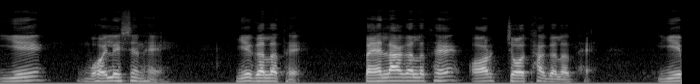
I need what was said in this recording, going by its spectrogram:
ये वायलेशन है। ये गलत है। पहला गलत है और चौथा गलत है। ये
